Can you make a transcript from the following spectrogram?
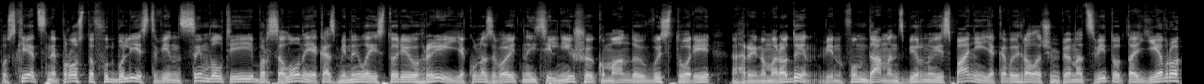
Бускетс не просто футболіст. Він символ тієї Барселони, яка змінила історію гри, яку називають найсильнішою командою в історії гри номер один. Він фундамент збірної Іспанії, яка виграла чемпіонат світу та євро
